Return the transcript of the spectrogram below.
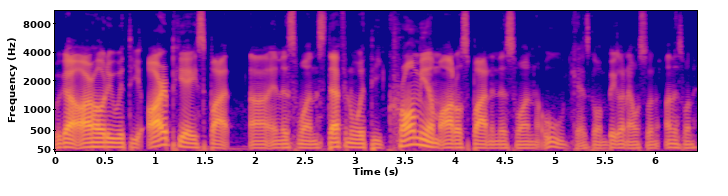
We got R. Hody with the RPA spot uh, in this one. Stefan with the Chromium auto spot in this one. Ooh, you guys going big on that one. On this one.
